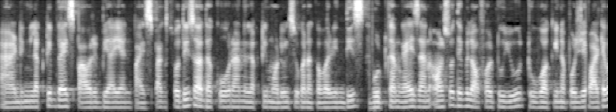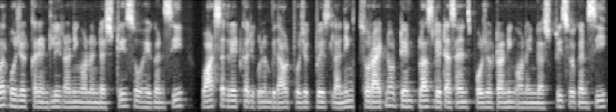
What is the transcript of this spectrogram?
and in elective guys power bi and pyspark. So these are the core and elective modules you're gonna cover in this bootcamp guys. And also they will offer to you to work in a project whatever project currently running on industry. So you can see what's a great curriculum without project based learning. So right now 10 plus data science project running on industry. So you can see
